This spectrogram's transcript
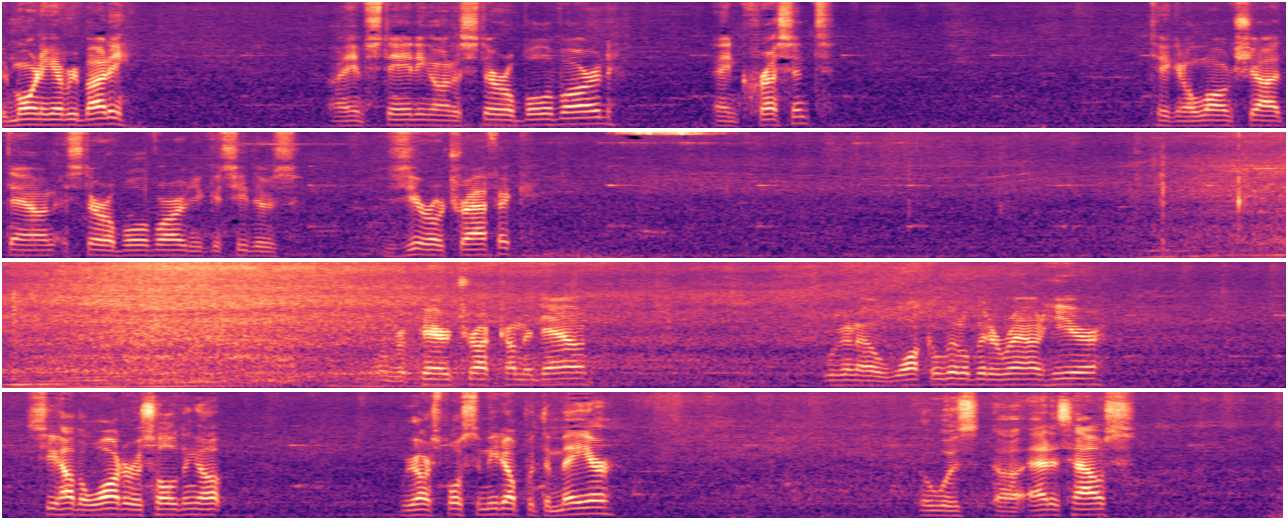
Good morning, everybody. I am standing on Estero Boulevard and Crescent, taking a long shot down Estero Boulevard. You can see there's zero traffic. A repair truck coming down. We're gonna walk a little bit around here, see how the water is holding up. We are supposed to meet up with the mayor who was uh, at his house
